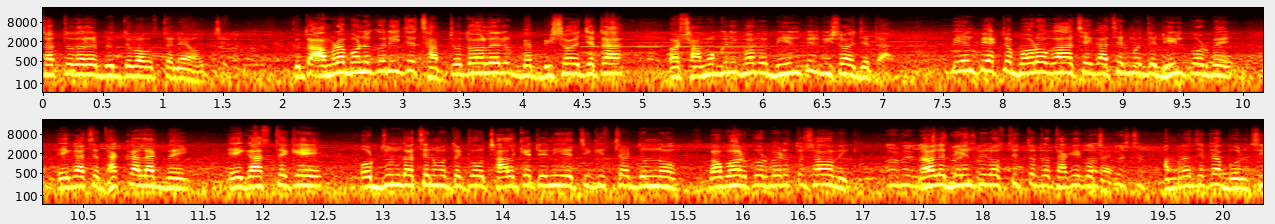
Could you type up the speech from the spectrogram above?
ছাত্রদলের বিরুদ্ধে ব্যবস্থা নেওয়া হচ্ছে। কিন্তু আমরা মনে করি যে ছাত্রদলের বিষয় যেটা বা সামগ্রিকভাবে বিএনপির বিষয় যেটা বিএনপি একটা বড় গাছ এই গাছের মধ্যে ঢিল পড়বে এই গাছে ধাক্কা লাগবে এই গাছ থেকে অর্জুন গাছের মতো কেউ ছাল কেটে নিয়ে চিকিৎসার জন্য ব্যবহার করবে এটা তো স্বাভাবিক। নাহলে বিএনপির অস্তিত্বটা থাকে কোথায়? আমরা যেটা বলছি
